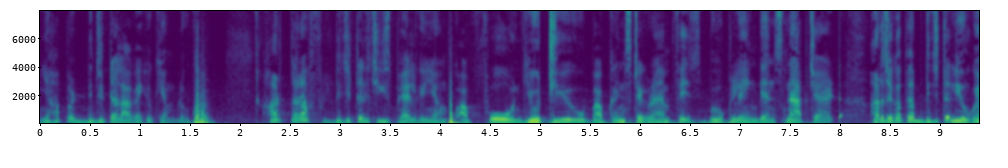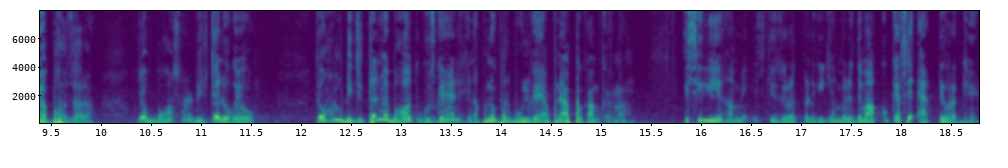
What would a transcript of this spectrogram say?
यहाँ पर डिजिटल आ गए क्योंकि हम लोग। हर तरफ़ डिजिटल चीज़ फैल गई है। हम आप फ़ोन यूट्यूब आपका इंस्टाग्राम फेसबुक लिंकड स्नैपचैट हर जगह पे आप डिजिटल ही हो गए बहुत ज़्यादा। जब बहुत सारा डिजिटल हो गए हो तो हम डिजिटल में बहुत घुस गए हैं, लेकिन अपने ऊपर भूल गए हैं अपने आप को काम करना। इसीलिए हमें इसकी ज़रूरत पड़ेगी कि हम अपने दिमाग को कैसे एक्टिव रखें।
